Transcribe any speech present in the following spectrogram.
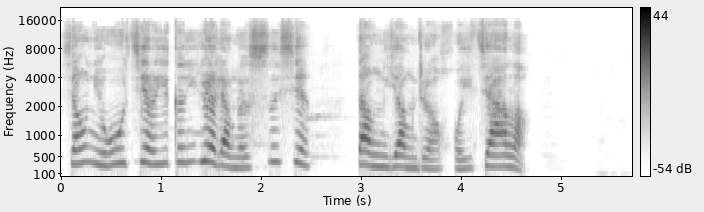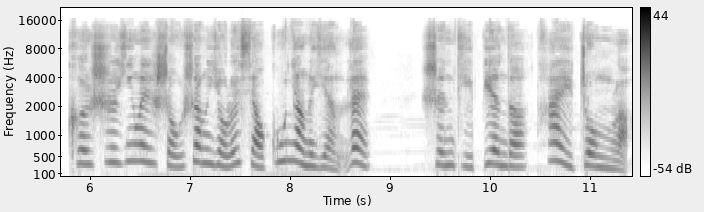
小女巫借了一根月亮的丝线，荡漾着回家了。可是因为手上有了小姑娘的眼泪，身体变得太重了。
